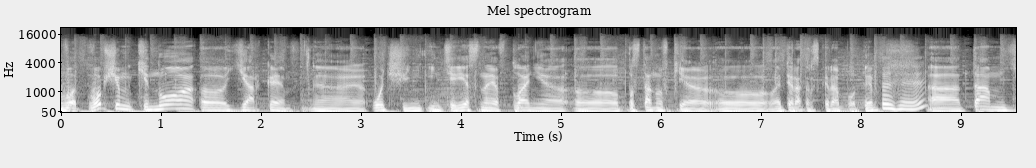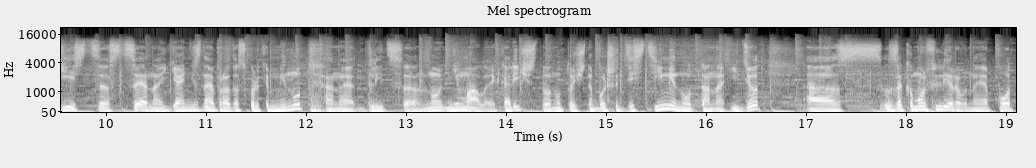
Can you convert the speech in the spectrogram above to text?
Вот. В общем, кино э, яркое, э, очень интересное в плане э, постановки э, операторской работы. А, Там есть э, сцена, я не знаю, правда, сколько минут она длится, но немалое количество, ну точно больше 10 минут она идет, а, с- закамуфлированная под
